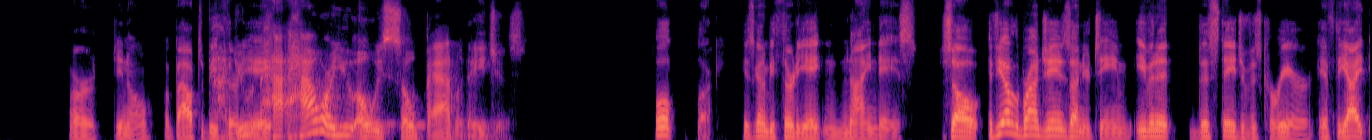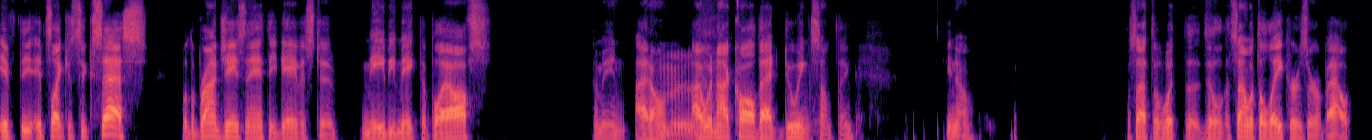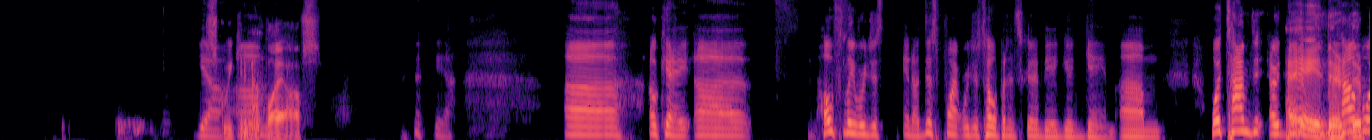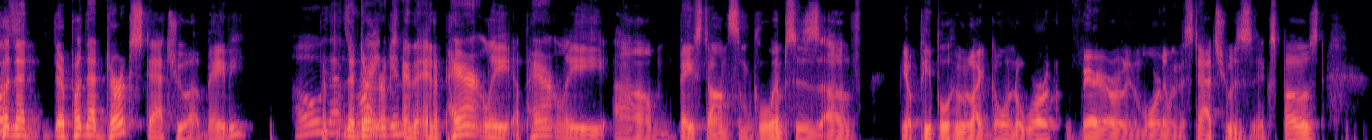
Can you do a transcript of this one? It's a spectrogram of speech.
or you know, about to be God, you- 38. how, how are you always so bad with ages? Well, look, he's going to be 38 in nine days. So if you have LeBron James on your team, even at this stage of his career, if the i- if the it's like a success Well, LeBron James and Anthony Davis to maybe make the playoffs. I mean, I don't. Ugh. I would not call that doing something. You know, that's not the what the, the that's not what the Lakers are about. Yeah. squeaking in um, the playoffs. Yeah. Uh, okay. Uh, hopefully we're just you know at this point we're just hoping it's going to be a good game. Um, what time? Did, are, Hey, did the they're, they're putting that they're putting that Dirk statue up, baby. Oh, They're that's putting the right. Dirk, In- and and apparently, apparently, um, based on some glimpses of you know people who like going to work very early in the morning when the statue is exposed.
